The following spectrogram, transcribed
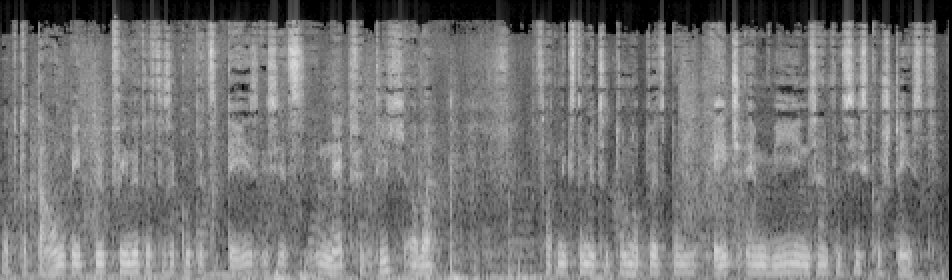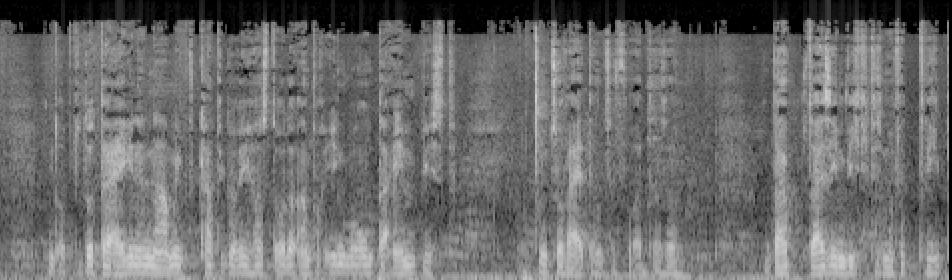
Ob der Downbeat-Typ findet, dass das eine gute CD ist, ist jetzt nett für dich, aber es hat nichts damit zu tun, ob du jetzt beim HMV in San Francisco stehst und ob du dort deine eigene Namenkategorie hast oder einfach irgendwo unter M bist und so weiter und so fort. Also da, da ist eben wichtig, dass man Vertrieb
